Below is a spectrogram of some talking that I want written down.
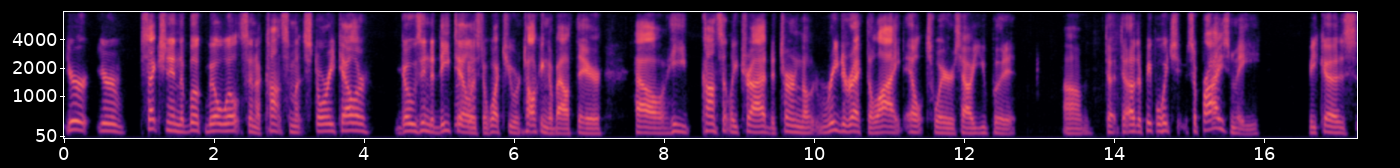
Your your section in the book, Bill Wilson, a consummate storyteller, goes into detail mm-hmm. as to what you were talking about there. How he constantly tried to turn the redirect the light elsewhere, is how you put it, um, to, to other people, which surprised me because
